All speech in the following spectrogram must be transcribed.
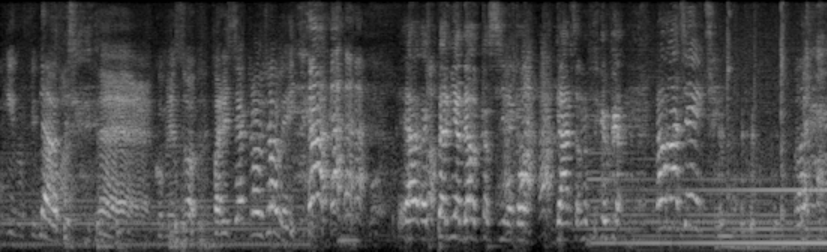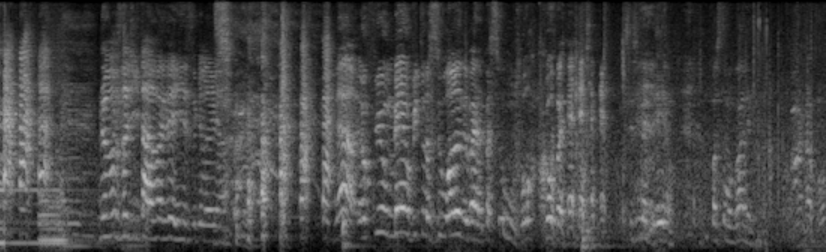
pouquinho no final. Não, fiz. É, começou. Parecia a Cláudia Leite. É a, a perninha dela fica assim, né? Aquela garça, não fica. fica... Vamos lá, gente! Meu professor de guitarra vai ver isso, que legal. Não, eu filmei o Vitor zoando, velho. Parece um louco, velho. Vocês me odeiam. Posso tomar um gole? Acabou.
